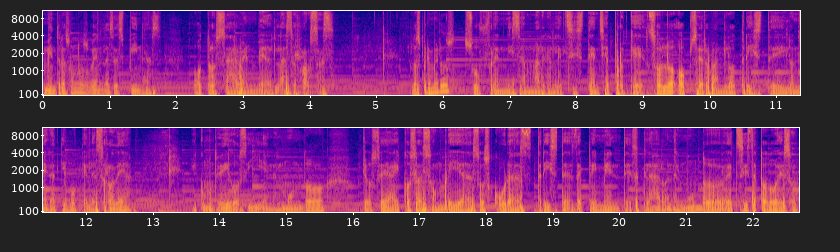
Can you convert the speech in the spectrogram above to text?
Mientras unos ven las espinas, otros saben ver las rosas. Los primeros sufren y se amargan la existencia porque solo observan lo triste y lo negativo que les rodea. Y como te digo, sí, en el mundo yo sé, hay cosas sombrías, oscuras, tristes, deprimentes. Claro, en el mundo existe todo eso.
